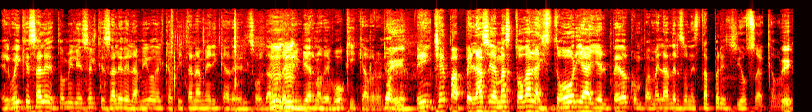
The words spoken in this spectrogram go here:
El güey que sale de Tommy Lee es el que sale del amigo del Capitán América, del Soldado del Invierno, de Bucky, cabrón. Sí. Pinche papelazo y además toda la historia y el pedo con Pamela Anderson está preciosa, cabrón. Sí.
